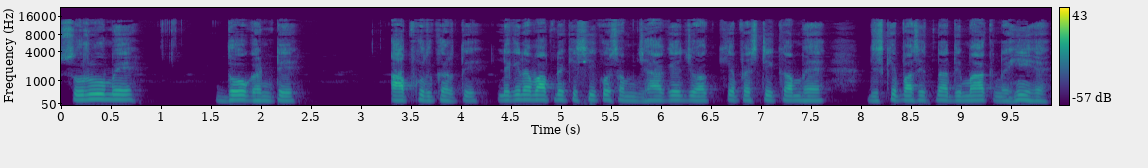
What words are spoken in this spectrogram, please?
शुरू में दो घंटे आप खुद करते, लेकिन अब आपने किसी को समझा के जो कैपेसिटी कम है, जिसके पास इतना दिमाग नहीं है,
